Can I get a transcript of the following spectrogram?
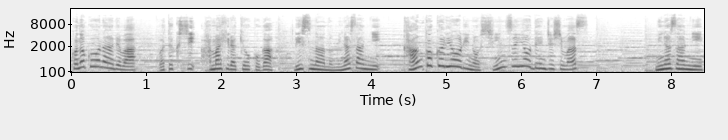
このコーナーでは私浜平京子がリスナーの皆さんに韓国料理の真髄を伝授します。皆さんに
